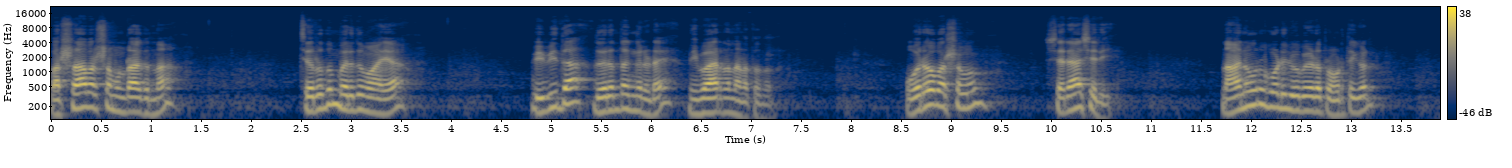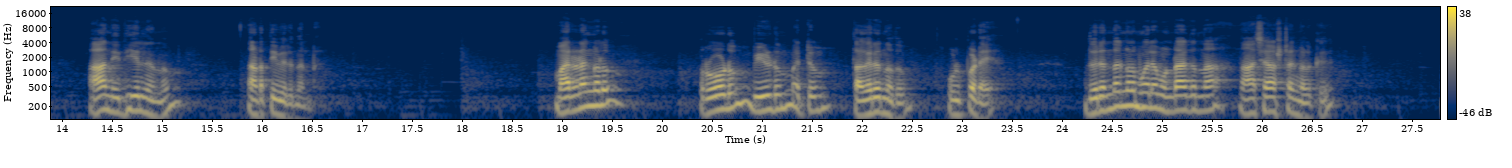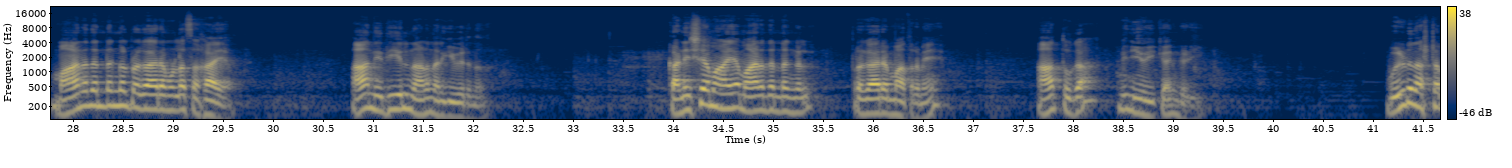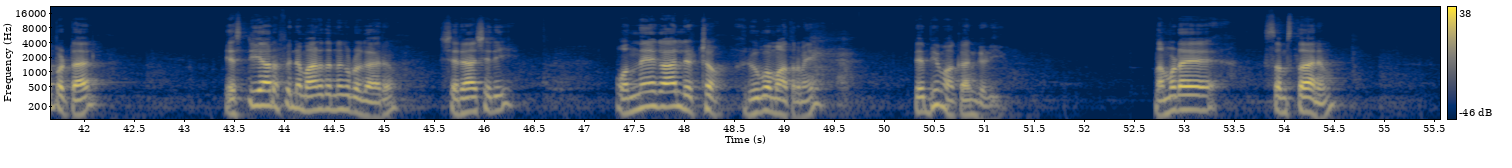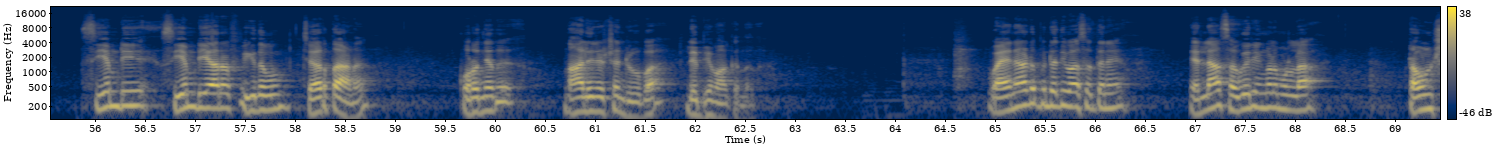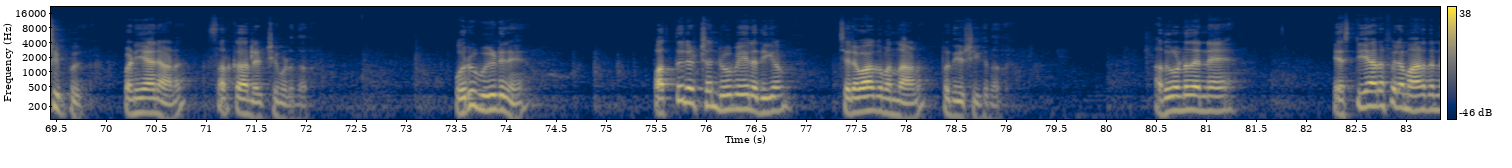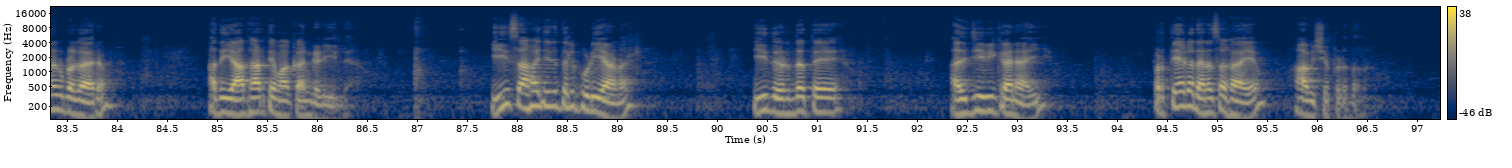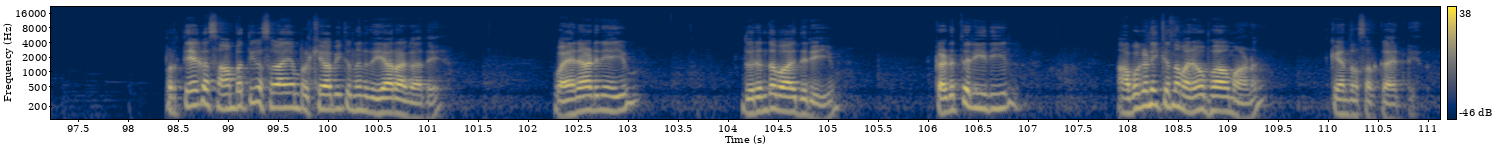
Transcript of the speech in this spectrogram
വർഷാവർഷമുണ്ടാകുന്ന ചെറുതും വലുതുമായ വിവിധ ദുരന്തങ്ങളുടെ നിവാരണം നടത്തുന്നത്. ഓരോ വർഷവും ശരാശരി നാനൂറ് കോടി രൂപയുടെ പ്രവൃത്തികൾ ആ നിധിയിൽ നിന്നും നടത്തി വരുന്നുണ്ട്. മരണങ്ങളും റോഡും വീടും മറ്റും തകരുന്നതും ഉൾപ്പെടെ ദുരന്തങ്ങൾ മൂലമുണ്ടാകുന്ന നാശനഷ്ടങ്ങൾക്ക് മാനദണ്ഡങ്ങൾ പ്രകാരമുള്ള സഹായം ആ നിധിയിൽ നിന്നാണ് നൽകി വരുന്നത്. കണിശമായ മാനദണ്ഡങ്ങൾ പ്രകാരം മാത്രമേ ആ തുക വിനിയോഗിക്കാൻ കഴിയൂ. വീട് നഷ്ടപ്പെട്ടാൽ എസ് ഡി ആർ എഫിന്റെ മാനദണ്ഡങ്ങൾ പ്രകാരം ശരാശരി ഒന്നേകാൽ ലക്ഷം രൂപ മാത്രമേ ലഭ്യമാക്കാൻ കഴിയൂ. നമ്മുടെ സംസ്ഥാനം C M D C M D R F വിഹിതവും ചേർത്താണ് കുറഞ്ഞത് നാല് ലക്ഷം രൂപ ലഭ്യമാക്കുന്നത്. വയനാട് പുനരധിവാസത്തിന് എല്ലാ സൗകര്യങ്ങളുമുള്ള ടൗൺഷിപ്പ് പണിയാനാണ് സർക്കാർ ലക്ഷ്യമിടുന്നത്. ഒരു വീടിന് പത്ത് ലക്ഷം രൂപയിലധികം ചിലവാകുമെന്നാണ് പ്രതീക്ഷിക്കുന്നത്. അതുകൊണ്ട് തന്നെ എസ് ടി ആർ എഫിലെ മാനദണ്ഡങ്ങൾ പ്രകാരം അത് യാഥാർത്ഥ്യമാക്കാൻ കഴിയില്ല. ഈ സാഹചര്യത്തിൽ കൂടിയാണ് ഈ ദുരന്തത്തെ അതിജീവിക്കാനായി പ്രത്യേക ധനസഹായം ആവശ്യപ്പെടുന്നത്. പ്രത്യേക സാമ്പത്തിക സഹായം പ്രഖ്യാപിക്കുന്നതിന് തയ്യാറാകാതെ വയനാടിനെയും ദുരന്തബാധിതരെയും കടുത്ത രീതിയിൽ അവഗണിക്കുന്ന മനോഭാവമാണ് കേന്ദ്ര സർക്കാരിന്റേത്.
